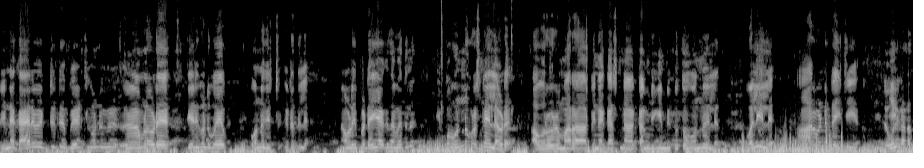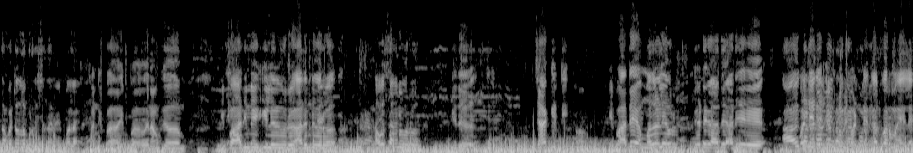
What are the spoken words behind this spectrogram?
പിന്നെ കയറ് വിട്ടിട്ട് പേടിച്ചുകൊണ്ട് നമ്മളവിടെ തേടിക്കൊണ്ട് പോയ ഒന്നും കിട്ട- കിട്ടത്തില്ല. നമ്മളിപ്പോൾ ഡൈ ആക്കുന്ന സമയത്തിൽ ഇപ്പോൾ ഒന്നും പ്രശ്നമില്ല അവിടെ. അവർ ഒരു മറ പിന്നെ കഷ്ണ കമ്പി കമ്പി കുത്തോ ഒന്നുമില്ല. വലിയില്ല ആറ് മണി ട്രൈ ചെയ്യുക ജോലി കണ്ടെത്താൻ പറ്റുന്ന പ്രതീക്ഷ ഇപ്പൊ അല്ലേ? ഇപ്പൊ ഇപ്പോൾ നമുക്ക് ഇപ്പോൾ ആദ്യമേക്കിൽ ഒരു അതിന്റെ ഒരു അവസാന ഒരു ഇത് ജാക്കറ്റ്. ഇപ്പൊ അതേ മുതലാളി അവർ കേട്ടുക അത് അതേ വണ്ടി കൺഫേം ആയാലേ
